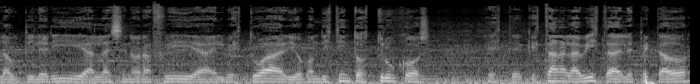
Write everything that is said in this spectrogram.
la utilería, la escenografía, el vestuario, con distintos trucos este, que están a la vista del espectador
